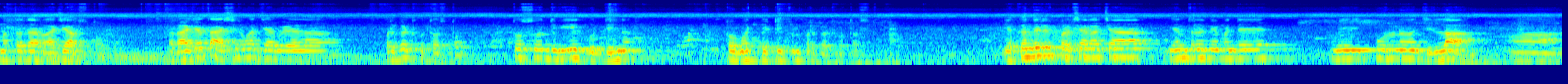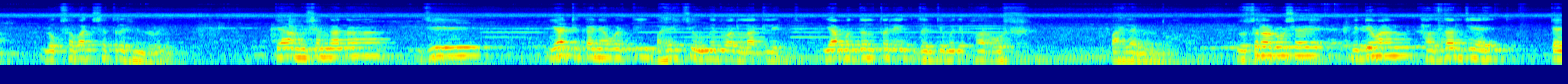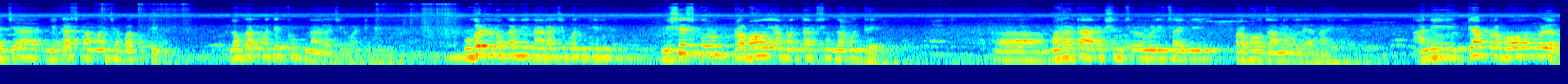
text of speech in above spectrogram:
मतदार राजा असतो. राजाचा आशीर्वाद ज्या वेळेला प्रगट होत असतो तो सद्विवेक बुद्धीनं तो मतपेटीतून प्रकट होत असतो. एकंदरीत प्रचाराच्या यंत्रणेमध्ये मी पूर्ण जिल्हा लोकसभा क्षेत्र हिंडलो त्या अनुषंगानं जे या ठिकाणावरती बाहेरचे उमेदवार लादलेत याबद्दल तर एक जनतेमध्ये फार रोष पाहायला मिळतो. दुसरा रोष आहे विद्यमान खासदार जे आहेत त्यांच्या विकास कामाच्या बाबतीत लोकांमध्ये खूप नाराजी वाटलेली उघड लोकांनी नाराजी बंद केली. विशेष करून प्रभाव या मतदारसंघामध्ये मराठा आरक्षण चळवळीचाही प्रभाव जाणवलेला आहे. आणि त्या प्रभावामुळं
